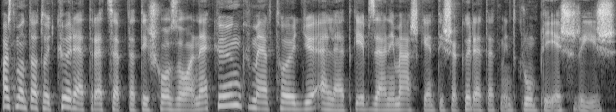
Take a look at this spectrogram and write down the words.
Azt mondtad, hogy köretreceptet is hozol nekünk, mert hogy el lehet képzelni másként is a köretet, mint krumpli és rizs.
